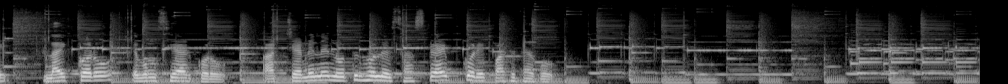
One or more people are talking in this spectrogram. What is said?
লাইক করো এবং শেয়ার করো। আর চ্যানেলে নতুন হলে সাবস্ক্রাইব করে পাশে থাকো।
